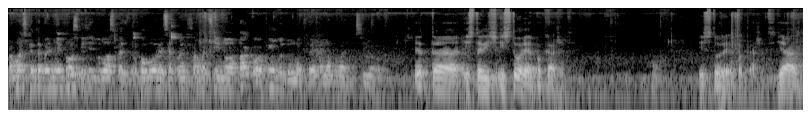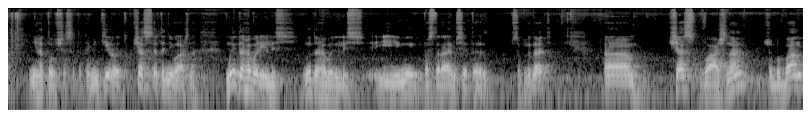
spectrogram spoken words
Громадське ТБ Дніпро, скажіть, будь ласка, говориться про інформаційну атаку, а ким ви думаєте, вона була ініційована? Это историч... история покажет. История покажет. Я не готов сейчас это комментировать. Сейчас это не важно. Мы договорились, мы договорились, и мы постараемся это соблюдать. А, Сейчас важно, чтобы банк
